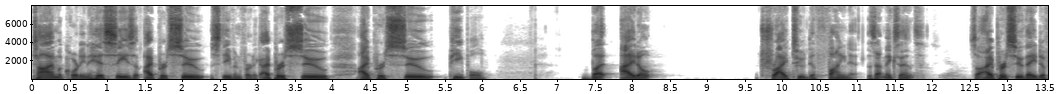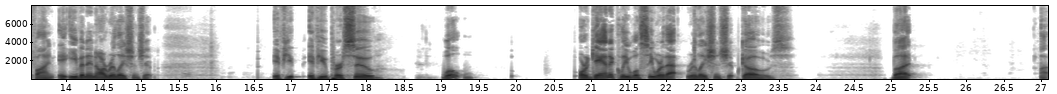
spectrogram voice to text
time, according to his season. I pursue Steven Furtick. I pursue, I pursue people, but I don't try to define it. Does that make sense? So I pursue, they define, even in our relationship. If you if you pursue, well, organically we'll see where that relationship goes. But uh,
